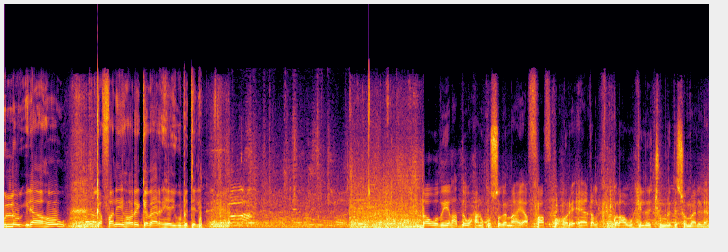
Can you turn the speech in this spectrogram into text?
guullow ilaahow gafanii hore gabaarhe igu bedelin daawadayaal hadda waxaanu ku sugannahay afaafka hore ee aqalka golaha wakiilada jumhuuriyadda somalilan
